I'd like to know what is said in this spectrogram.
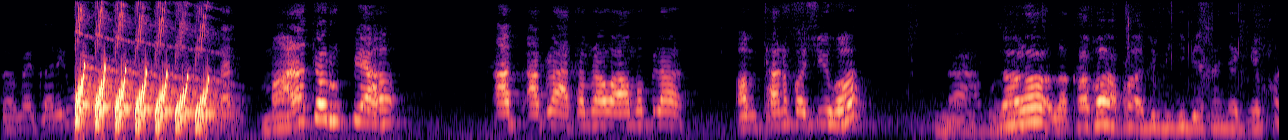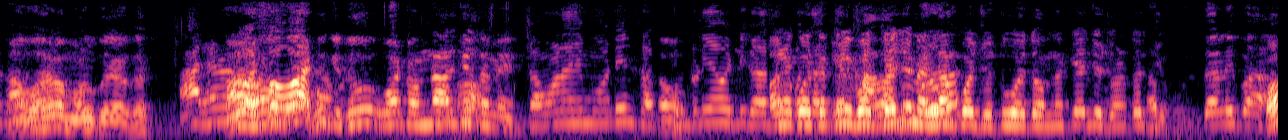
તમે કર્યું મારા તો રૂપિયા હ? આપણા આથમરાવ આમ પેલા અમથાન કશું હો? ના ચાલો લખાભા આપણે હજુ બીજી બે ત્રણ જગ્યાએ ફરવા. આવો હેડો મોડું કર્યા વગર. આ હેડો, હા, બસો હા, વોટ. શું કીધું વોટ અમને આલજો તમે. ચવાણા એ મોટી ને સર- હો. ચૂંટણી આવે એટલી અને કોઈ તકલીફ હોય તો કહેજો મહેલામાં કોઈ જોતું હોય તો અમને કહેજો જાણ કરજો. ભૂલતા નહીં પા. હો?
